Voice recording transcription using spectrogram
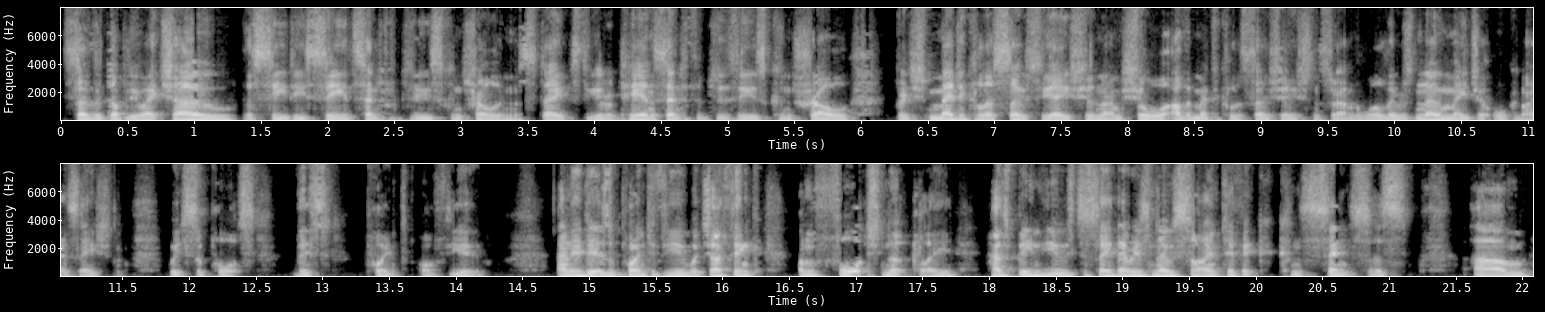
so the WHO, the CDC, the Centre for Disease Control in the States, the European Centre for Disease Control, British Medical Association, I'm sure other medical associations around the world, there is no major organization which supports this point of view. And it is a point of view which I think, unfortunately, has been used to say there is no scientific consensus um,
